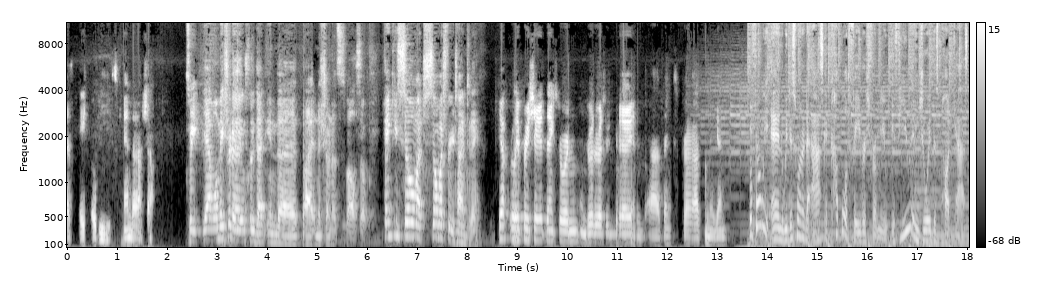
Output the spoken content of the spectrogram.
S-H-O-P, scan.shop. Sweet. Yeah, we'll make sure to include that in the uh, in the show notes as well. So thank you so much, so much for your time today. Yep, really appreciate it. Thanks, Jordan. Enjoy the rest of your day, and uh, thanks for having me again. Before we end, we just wanted to ask a couple of favors from you. If you enjoyed this podcast,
